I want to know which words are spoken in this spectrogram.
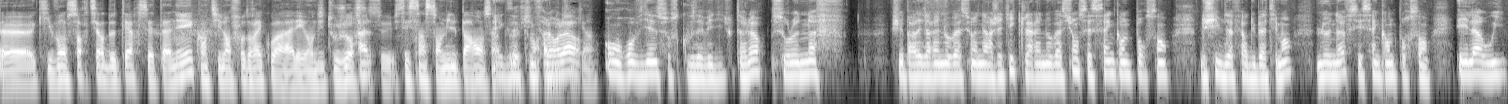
euh, qui vont sortir de terre cette année quand il en faudrait quoi? Allez, on dit toujours ah, c'est 500 000 par an. Exactement. Alors là, hein. on revient sur ce que vous avez dit tout à l'heure, sur le neuf. J'ai parlé de la rénovation énergétique. La rénovation, c'est 50% du chiffre d'affaires du bâtiment. Le neuf, c'est 50%. Et là, oui,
